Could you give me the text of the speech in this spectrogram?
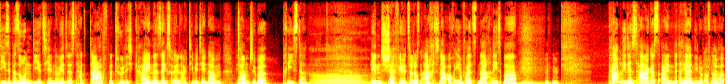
diese Person, die jetzt hier involviert ist, hat, darf natürlich keine sexuellen Aktivitäten haben. Wir haben es über Priester. Ah, In Sheffield 2008, na, auch ebenfalls nachlesbar, kam dieses Tages ein netter Herr in die Notaufnahme,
